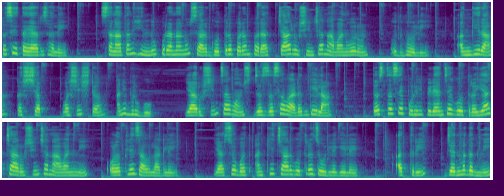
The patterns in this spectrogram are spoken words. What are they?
कसे तयार झाले? सनातन हिंदू पुराणानुसार गोत्र परंपरा चार ऋषींच्या नावांवरून उद्भवली. अंगिरा कश्यप वशिष्ठ आणि भृगू. या ऋषींचा वंश जसजसा वाढत गेला तसतसे पुढील पिढ्यांचे गोत्र या चार ऋषींच्या नावांनी ओळखले जाऊ लागले. यासोबत आणखी चार गोत्र जोडले गेले अत्री जन्मदग्नी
